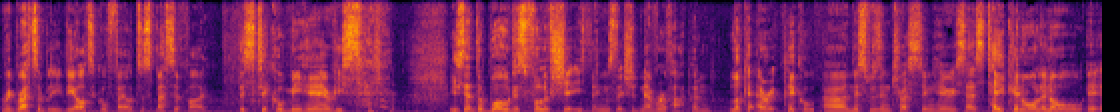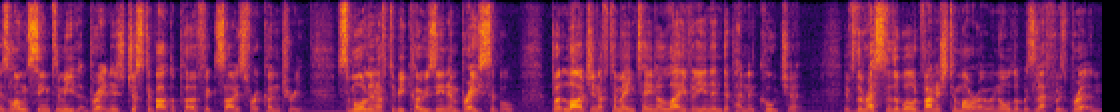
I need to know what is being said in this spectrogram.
Regrettably, the article failed to specify. This tickled me here, he said. he said the world is full of shitty things that should never have happened. Look at Eric Pickle. Uh, and this was interesting here. He says, Taken all in all, it has long seemed to me that Britain is just about the perfect size for a country. Small enough to be cosy and embraceable, but large enough to maintain a lively and independent culture. If the rest of the world vanished tomorrow and all that was left was Britain,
